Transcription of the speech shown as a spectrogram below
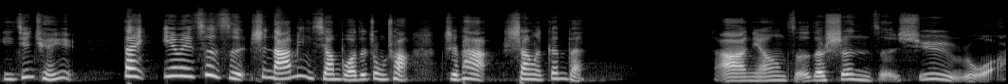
已经痊愈，但因为次次是拿命相搏的重创，只怕伤了根本。大娘子的身子虚弱，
